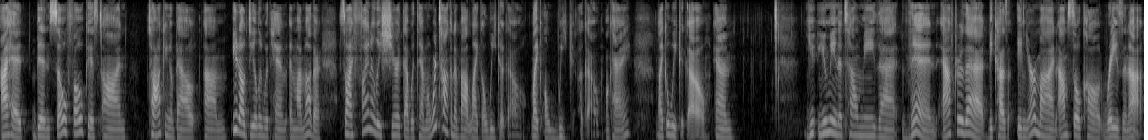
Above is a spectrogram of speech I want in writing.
I had been so focused on talking about, um, you know, dealing with him and my mother. So I finally shared that with him. And we're talking about like a week ago, like a week ago, okay? Like a week ago. And you you mean to tell me that then after that, because in your mind I'm so called raising up,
